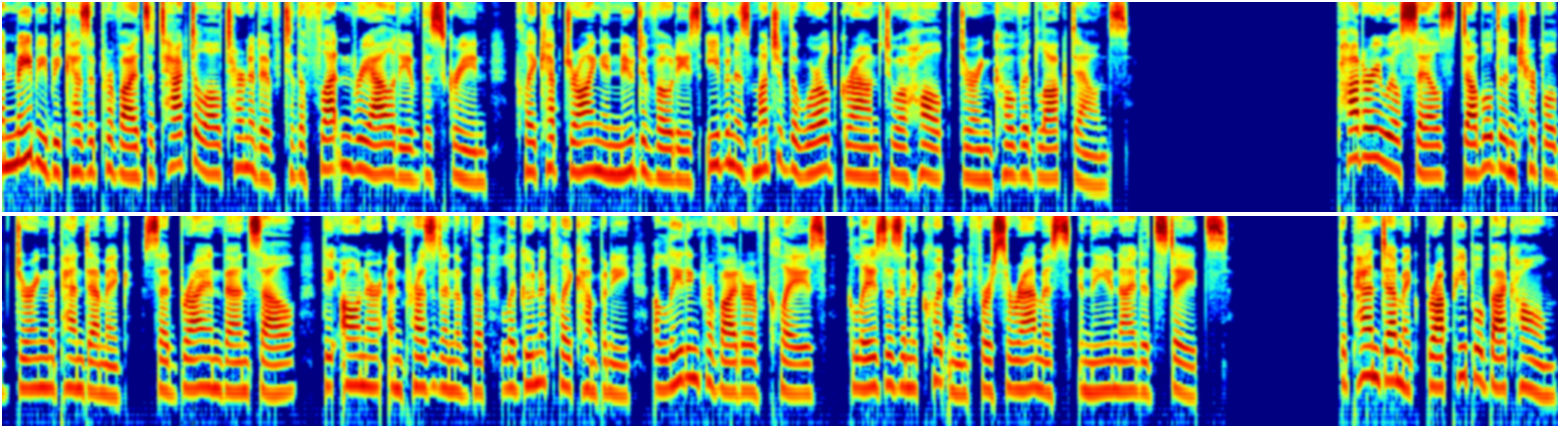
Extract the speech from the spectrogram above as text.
and maybe because it provides a tactile alternative to the flattened reality of the screen, Clay kept drawing in new devotees even as much of the world ground to a halt during COVID lockdowns. Pottery wheel sales doubled and tripled during the pandemic, said Brian Vansell, the owner and president of the Laguna Clay Company, a leading provider of clays, glazes, and equipment for ceramists in the United States. The pandemic brought people back home,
